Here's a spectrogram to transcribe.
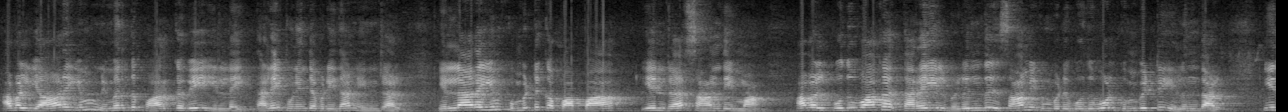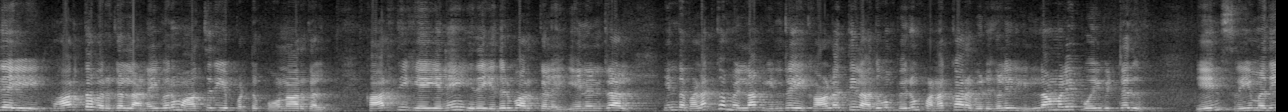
அவள் யாரையும் நிமிர்ந்து பார்க்கவே இல்லை. தலை குனிந்தபடிதான் நின்றாள். எல்லாரையும் கும்பிட்டுக்க பாப்பா என்றார் சாந்திமா அவள் பொதுவாக தரையில் விழுந்து சாமி கும்பிடுவது போல் கும்பிட்டு எழுந்தாள். இதை பார்த்தவர்கள் அனைவரும் ஆச்சரியப்பட்டு போனார்கள். கார்த்திகேயனே இதை எதிர்பார்க்கலை. ஏனென்றால் இந்த வழக்கமெல்லாம் இன்றைய காலத்தில் அதுவும் பெரும் பணக்கார வீடுகளில் இல்லாமலே போய்விட்டது. ஏன் ஸ்ரீமதி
